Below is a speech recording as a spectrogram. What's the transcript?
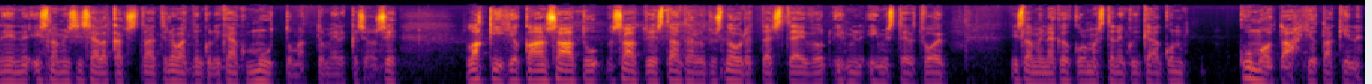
niin islamin sisällä katsotaan, että ne ovat niin kuin ikään kuin muuttumattomia, eli se on se laki, joka on saatu, saatu ja sitä on tarkoitus noudattaa, sitä ei voi, ihmiset eivät voi islamin näkökulmasta niin kuin ikään kuin kumota jotakin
